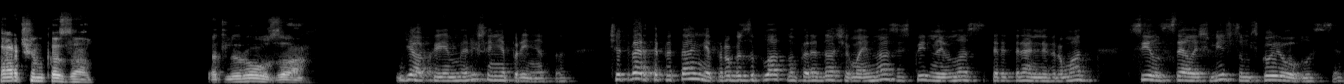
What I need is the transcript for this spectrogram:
Харченко за. Котляров за. Дякуємо. Рішення прийнято. Четверте питання про безоплатну передачу майна зі спільної власності територіальних громад сіл, селищ, міст Сумської області.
